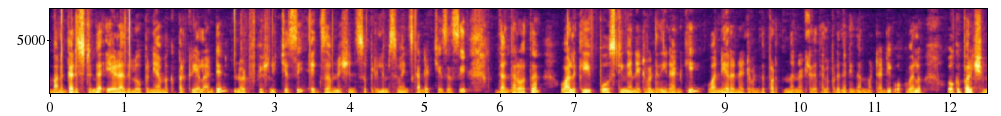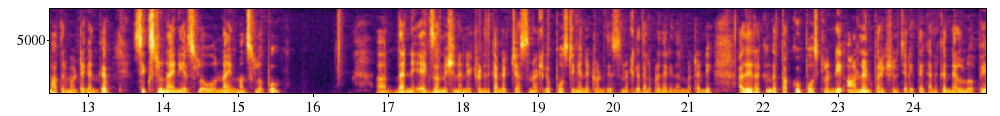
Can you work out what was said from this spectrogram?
మన గరిష్టంగా ఏడాదిలోపు నియామక ప్రక్రియలు అంటే నోటిఫికేషన్ ఇచ్చేసి ఎగ్జామినేషన్స్ ప్రిలిమ్స్ మెయిన్స్ కండక్ట్ చేసేసి దాని తర్వాత వాళ్ళకి పోస్టింగ్ అనేటువంటిది ఇవ్వడానికి వన్ ఇయర్ అనేటువంటిది పడుతుంది అన్నట్లుగా తెలపడం జరిగింది అనమాట అండి. ఒకవేళ ఒక పరీక్ష మాత్రమే ఉంటే కనుక సిక్స్ టు నైన్ ఇయర్స్లో నైన్ మంత్స్ లోపు దాన్ని ఎగ్జామినేషన్ అనేటువంటిది కండక్ట్ చేస్తున్నట్లుగా పోస్టింగ్ అనేటువంటిది ఇస్తున్నట్లుగా తెలపడం జరిగింది అనమాట అండి. అదే రకంగా తక్కువ పోస్టులు ఉండి ఆన్లైన్ పరీక్షలు జరిగితే కనుక నెలలోపే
